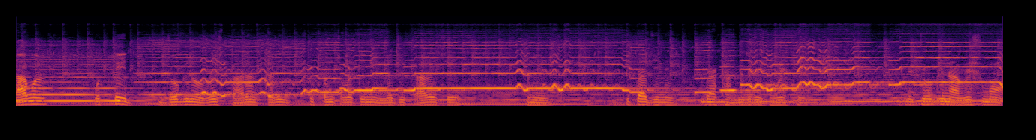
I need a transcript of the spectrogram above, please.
રાવણ પોતે જ જોગીનો વેશ ધારણ કરી તે પંચવટીની નજીક આવે છે અને પિતાજીને બેઠા નજરે જુએ છે. એટલે જોગીના વેશમાં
